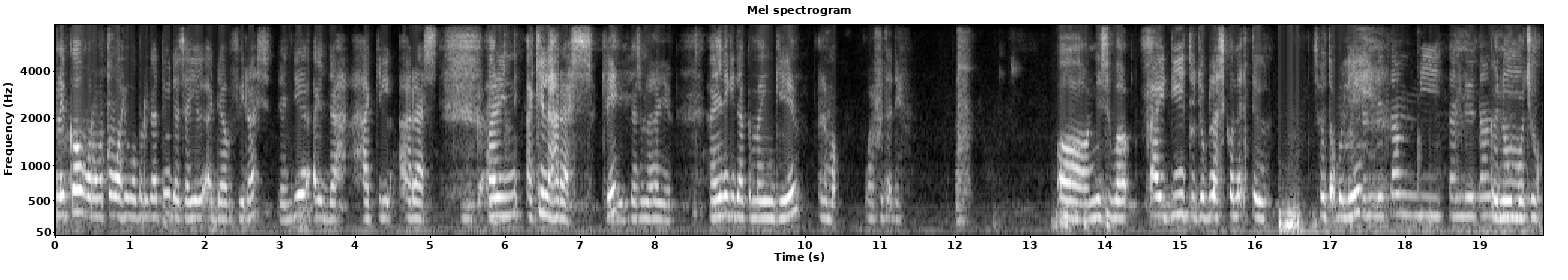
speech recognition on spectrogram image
Assalamualaikum warahmatullahi wabarakatuh dan saya Adam Firas dan dia ada Hakil Aras. Hari ini Akil Haras. Okey, yang sebelah saya. Hari ini kita akan main game. Alamak, wifi tak ada. Oh, ni sebab ID 17 connector. So tak boleh Tanda tambi, tanda tambi. kena umur cukup,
